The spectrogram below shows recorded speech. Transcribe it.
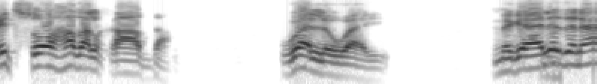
cid soo hadal qaada. Waa la waayey. Magaaladana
